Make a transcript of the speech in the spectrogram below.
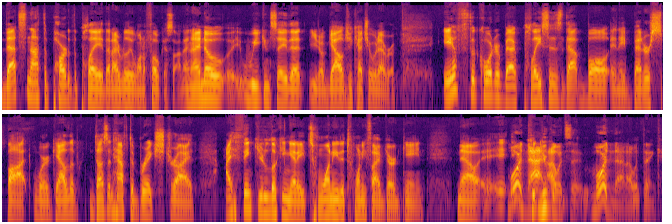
that's not the part of the play that I really want to focus on. And I know we can say that, you know, Gallup should catch it whatever. If the quarterback places that ball in a better spot where Gallup doesn't have to break stride, I think you're looking at a 20 to 25 yard gain. Now, it, More than that, you- I would say. More than that, I would think.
